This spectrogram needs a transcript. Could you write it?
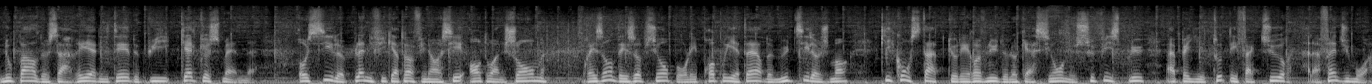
nous parle de sa réalité depuis quelques semaines. Aussi, le planificateur financier Antoine Chaume présente des options pour les propriétaires de multilogements qui constatent que les revenus de location ne suffisent plus à payer toutes les factures à la fin du mois.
